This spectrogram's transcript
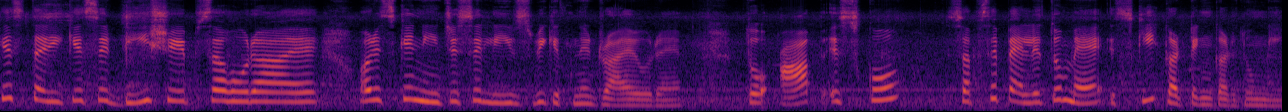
किस तरीके से डी शेप सा हो रहा है और इसके नीचे से लीव्स भी कितने ड्राई हो रहे हैं। तो आप इसको, सबसे पहले तो मैं इसकी कटिंग कर दूँगी।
